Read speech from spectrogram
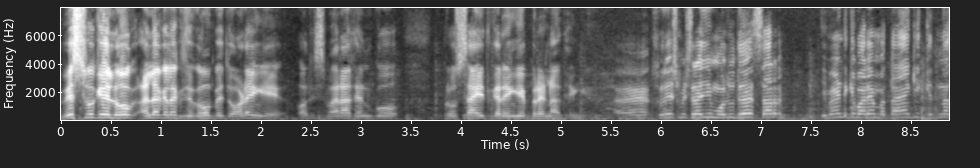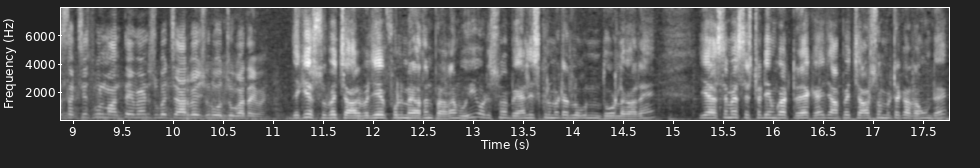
विश्व के लोग अलग अलग जगहों पे दौड़ेंगे और इस मैराथन को प्रोत्साहित करेंगे, प्रेरणा देंगे। सुरेश मिश्रा जी मौजूद है। सर, इवेंट के बारे में बताएँ कि कितना सक्सेसफुल मानते हैं इवेंट? सुबह चार बजे शुरू हो चुका था इवेंट। देखिए, सुबह चार बजे फुल मैराथन प्रारंभ हुई और इसमें बयालीस किलोमीटर लोग दौड़ लगा रहे हैं। ये एसएमएस स्टेडियम का ट्रैक है, जहाँ पे 400 मीटर का राउंड है,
